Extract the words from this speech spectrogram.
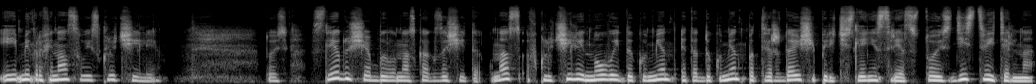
и микрофинансовые исключили. То есть следующее было у нас как защита. У нас включили новый документ, это документ, подтверждающий перечисление средств. То есть действительно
